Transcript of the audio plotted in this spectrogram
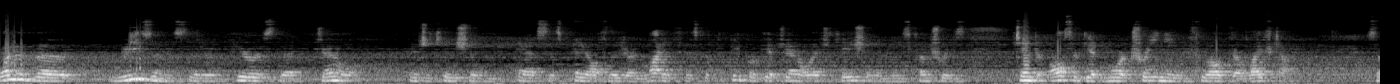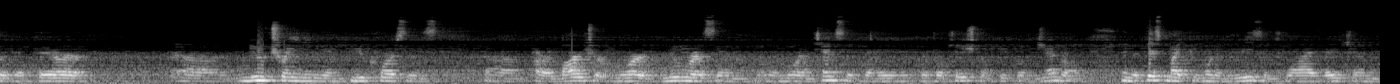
one of the reasons that it appears that general education has its payoff later in life is that the people who get general education in these countries tend to also get more training throughout their lifetime, so that their uh, new training and new courses uh, are larger, more numerous, and, and more intensive than the vocational people in general, and that this might be one of the reasons why they can,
